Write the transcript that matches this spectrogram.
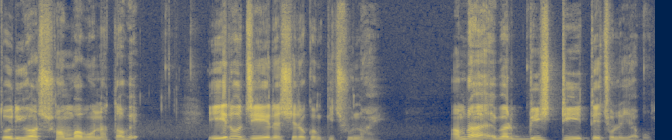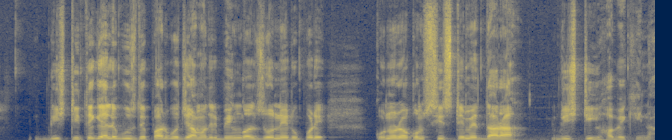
তৈরি হওয়ার সম্ভাবনা, তবে এরও জের সেরকম কিছু নয়। আমরা এবার বৃষ্টিতে চলে যাব। বৃষ্টিতে গেলে বুঝতে পারব যে আমাদের বেঙ্গল জোনের উপরে কোনো রকম সিস্টেমের দ্বারা বৃষ্টি হবে কি না?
